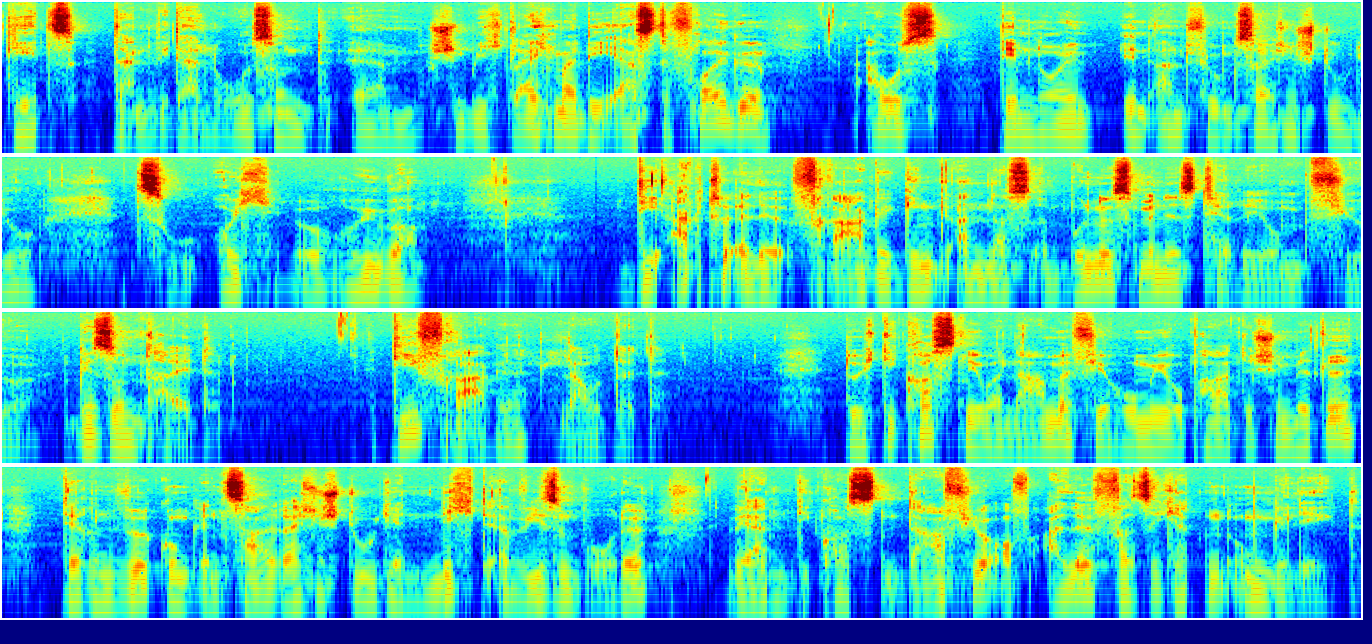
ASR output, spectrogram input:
geht's dann wieder los und ähm, schiebe ich gleich mal die erste Folge aus dem neuen, in Anführungszeichen, Studio zu euch rüber. Die aktuelle Frage ging an das Bundesministerium für Gesundheit. Die Frage lautet, durch die Kostenübernahme für homöopathische Mittel, deren Wirkung in zahlreichen Studien nicht erwiesen wurde, werden die Kosten dafür auf alle Versicherten umgelegt.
